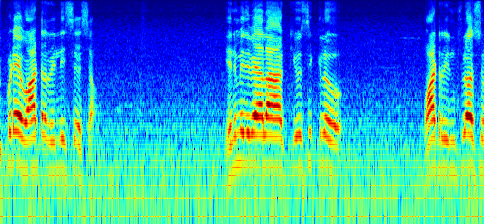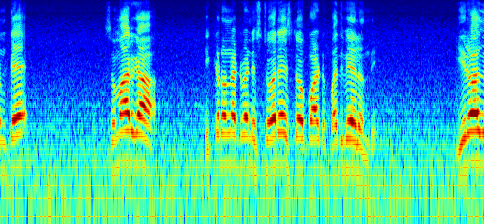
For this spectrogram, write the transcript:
ఇప్పుడే వాటర్ రిలీజ్ చేశాం. ఎనిమిది వేల క్యూసిక్లు వాటర్ ఇన్ఫ్లోస్ ఉంటే సుమారుగా ఇక్కడ ఉన్నటువంటి స్టోరేజ్తో పాటు పదివేలు ఉంది. ఈరోజు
